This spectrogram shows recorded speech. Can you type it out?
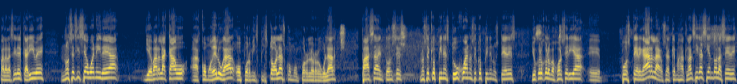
para la serie del Caribe. No sé si sea buena idea llevarla a cabo como dé lugar o por mis pistolas, como por lo regular pasa. Entonces, no sé qué opinas tú, Juan, no sé qué opinen ustedes. Yo creo que lo mejor sería eh, postergarla, o sea, que Mazatlán siga siendo la sede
